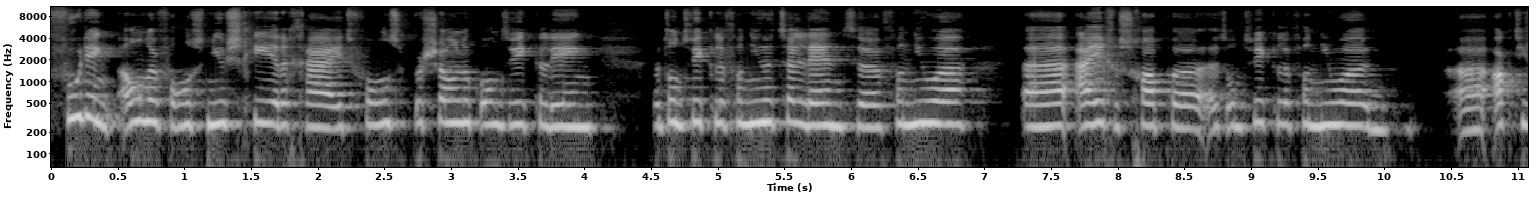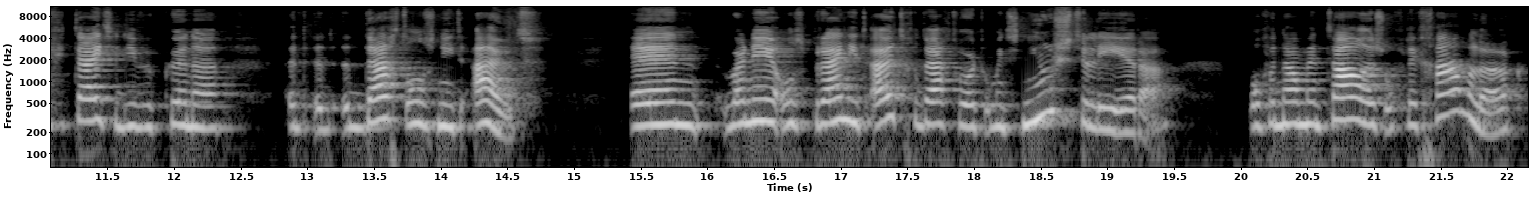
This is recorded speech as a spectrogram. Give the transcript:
voeding onder voor onze nieuwsgierigheid, voor onze persoonlijke ontwikkeling, het ontwikkelen van nieuwe talenten, van nieuwe uh, eigenschappen, het ontwikkelen van nieuwe uh, activiteiten die we kunnen. Het, het, daagt ons niet uit. En wanneer ons brein niet uitgedaagd wordt om iets nieuws te leren, of het nou mentaal is of lichamelijk,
